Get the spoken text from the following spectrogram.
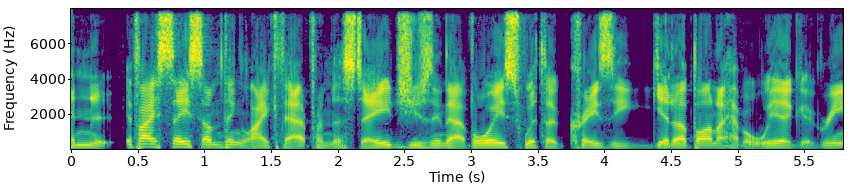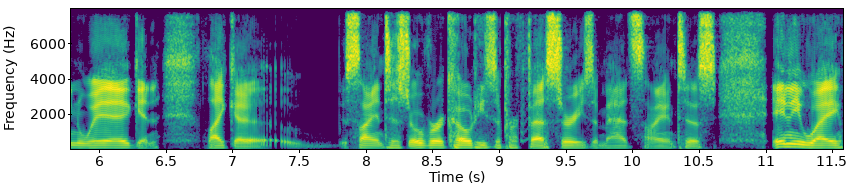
And if I say something like that from the stage using that voice with a crazy get up on, I have a wig, a green wig, and like a scientist overcoat. He's a professor, he's a mad scientist. Anyway,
